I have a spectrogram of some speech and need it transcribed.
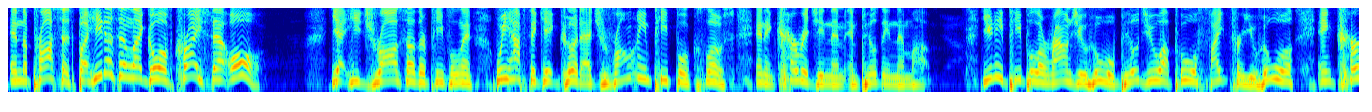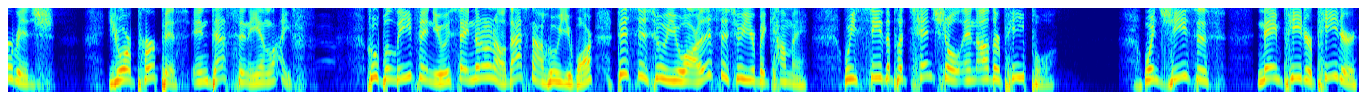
in the process, but he doesn't let go of Christ at all. Yet he draws other people in. We have to get good at drawing people close and encouraging them and building them up. You need people around you who will build you up, who will fight for you, who will encourage your purpose in destiny in life who believe in you and say, no, no, no, that's not who you are. This is who you are. This is who you're becoming. We see the potential in other people. When Jesus named Peter Peter,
